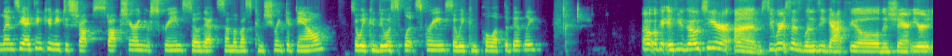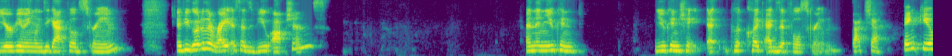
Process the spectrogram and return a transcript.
Lindsay, I think you need to stop, stop sharing your screen so that some of us can shrink it down so we can do a split screen so we can pull up the bit.ly. Oh, okay. If you go to your, um, see where it says Lindsay Gatfield is sharing, you're, you're viewing Lindsay Gatfield's screen. If you go to the right, it says view options. And then you can, you can put, click exit full screen. Gotcha. Thank you.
